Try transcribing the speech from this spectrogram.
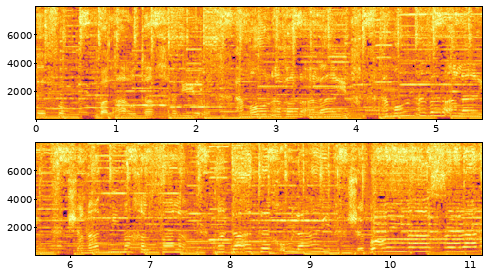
יודע איפה? בלעה אותך העיר. המון עבר עלייך, המון עבר עליי, שנה תמימה חלפה לה, מה דעתך אולי, שבואי נעשה לנו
